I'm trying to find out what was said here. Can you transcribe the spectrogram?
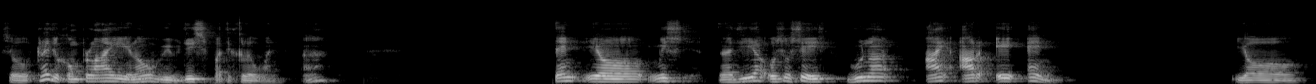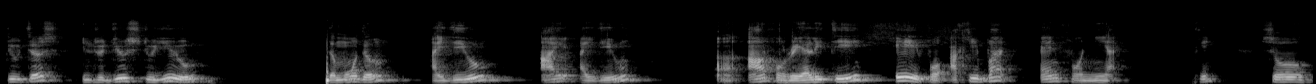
So try to comply, you know, with this particular one. Huh? Then your Miss Nadia also says, guna IRAN. Your tutors introduce to you the model, ideal, I, ideal, uh, R for reality, A for akibat, and for niat. Okay. So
